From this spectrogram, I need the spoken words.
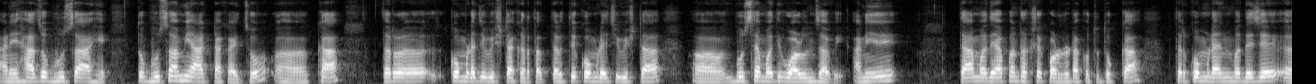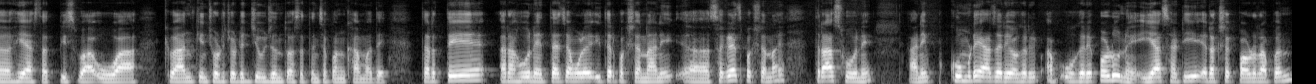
आणि हा जो भुसा आहे तो भुसा मी आत टाकायचो. का? तर कोंबड्याची विष्टा विष्ठा करतात. तर ते कोंबड्याची विष्ठा भुस्यामध्ये वाळून जावी. आणि त्यामध्ये आपण रक्षक पावडर टाकत होतो का? तर कोंबड्यांमध्ये जे हे असतात पिसवा उवा किंवा आणखीन छोटे छोटे जीवजंतू असतात त्यांच्या पंखामध्ये तर ते राहू नये. त्याच्यामुळे इतर पक्ष्यांना आणि सगळ्याच पक्ष्यांना त्रास होऊ नये आणि कोंबडे आजारी वगैरे आप- वगैरे पडू नये. यासाठी रक्षक पावडर आपण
